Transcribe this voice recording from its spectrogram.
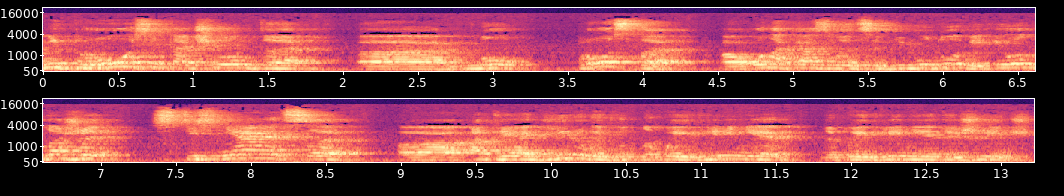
не просит о чем-то, ну, Просто а, он оказывается в его доме, и он даже стесняется а, отреагировать вот на появление, на появление этой женщины.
